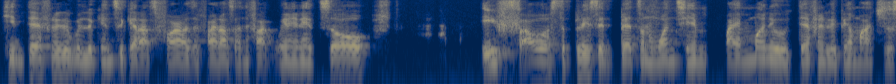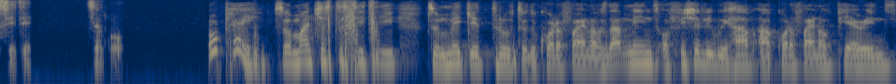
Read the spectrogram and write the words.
He definitely will looking to get as far as the finals and in fact winning it. So if I was to place a bet on one team, my money would definitely be on Manchester City. Simple. Okay, so Manchester City to make it through to the quarterfinals. That means officially we have our quarterfinal pairings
